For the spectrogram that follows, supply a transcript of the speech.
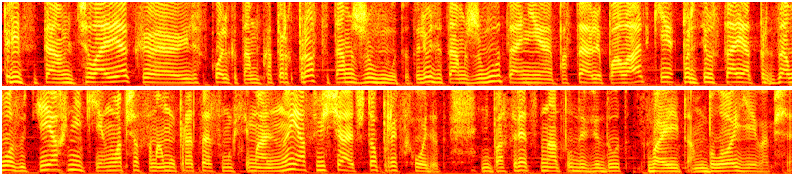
30 там человек э, или сколько там, которых просто там живут. Это люди там живут, они поставили палатки, противостоят завозу техники, ну, вообще самому процессу максимально. Ну, и освещают, что происходит. Непосредственно оттуда ведут свои там блоги и вообще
